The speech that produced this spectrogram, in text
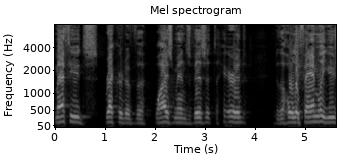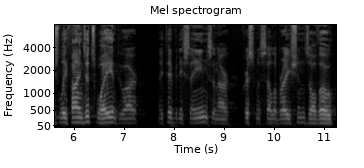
Matthew's record of the wise men's visit to Herod and to the Holy Family usually finds its way into our nativity scenes and our Christmas celebrations, although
